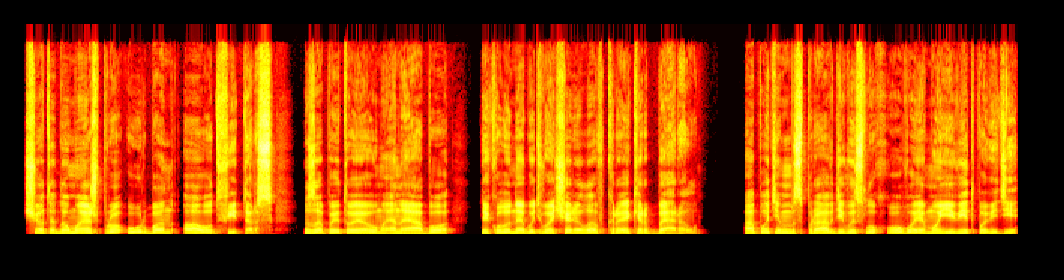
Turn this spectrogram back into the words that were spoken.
Що ти думаєш про Urban Outfitters? запитує у мене, або ти коли-небудь вечеряла в Cracker Barrel? А потім справді вислуховує мої відповіді,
